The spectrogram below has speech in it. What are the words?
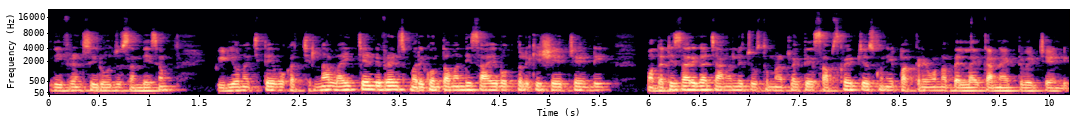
ఇది ఫ్రెండ్స్ ఈరోజు సందేశం. వీడియో నచ్చితే ఒక చిన్న లైక్ చేయండి ఫ్రెండ్స్. మరికొంతమంది సాయి భక్తులకి షేర్ చేయండి. మొదటిసారిగా ఛానల్ని చూస్తున్నట్లయితే సబ్స్క్రైబ్ చేసుకుని పక్కనే ఉన్న బెల్ ఐకాన్ని యాక్టివేట్ చేయండి.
